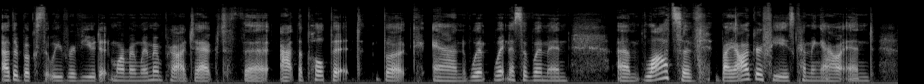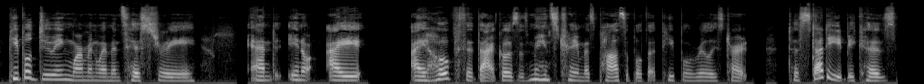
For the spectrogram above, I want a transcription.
other books that we've reviewed at Mormon Women Project, the At the Pulpit book and Witness of Women, um, lots of biographies coming out and people doing Mormon women's history. And, you know, I I hope that that goes as mainstream as possible, that people really start to study because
